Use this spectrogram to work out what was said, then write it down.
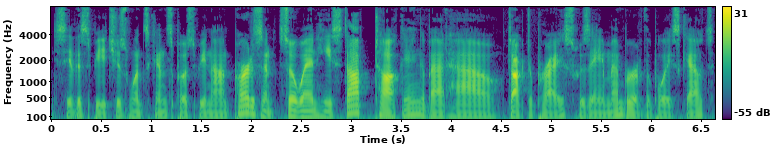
You see, the speech is once again supposed to be nonpartisan. So when he stopped talking about how Dr. Price was a member of the Boy Scouts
